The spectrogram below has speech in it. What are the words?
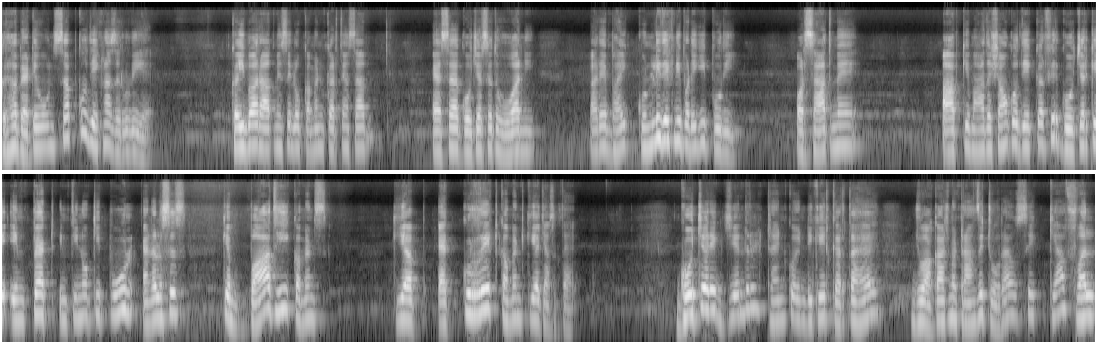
ग्रह बैठे हुए उन सबको देखना ज़रूरी है। कई बार आप में से लोग कमेंट करते हैं, साहब, ऐसा गोचर से तो हुआ नहीं। अरे भाई, कुंडली देखनी पड़ेगी पूरी। और साथ में आपकी महादशाओं को देखकर फिर गोचर के इम्पैक्ट इन तीनों की पूर्ण एनालिसिस के बाद ही कमेंट्स किया एक्यूरेट कमेंट किया जा सकता है। गोचर एक जनरल ट्रेंड को इंडिकेट करता है, जो आकाश में ट्रांजिट हो रहा है, उससे क्या फल,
